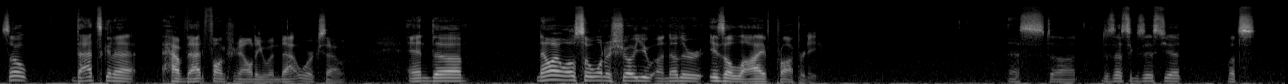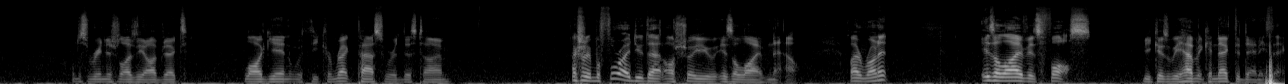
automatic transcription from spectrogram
So that's going to have that functionality when that works out. And uh, now I also want to show you another is alive property. S dot, does this exist yet? Let's, we'll just reinitialize the object, log in with the correct password this time. Actually, before I do that, I'll show you is alive now. If I run it, is alive is false because we haven't connected to anything.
